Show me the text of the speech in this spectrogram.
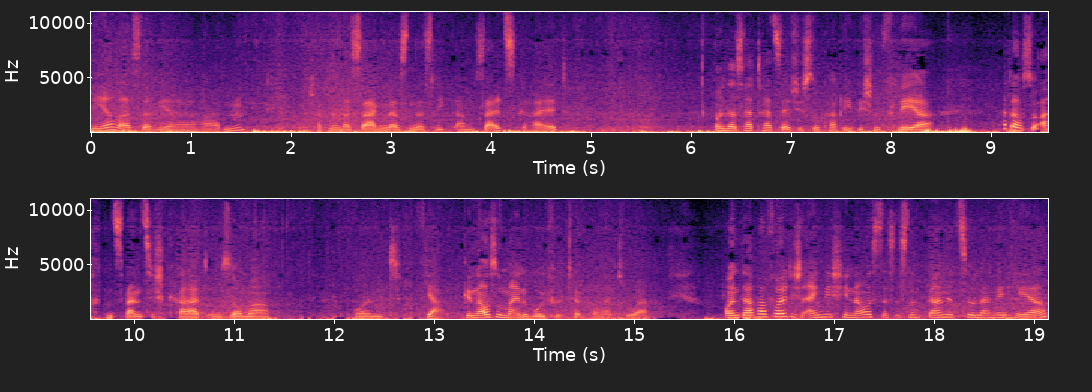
Meerwasser wir hier haben. Habe mir mal sagen lassen, das liegt am Salzgehalt. Und das hat tatsächlich so karibischen Flair. Hat auch so 28 Grad im Sommer. Und ja, genauso meine Wohlfühltemperatur. Und darauf wollte ich eigentlich hinaus, das ist noch gar nicht so lange her,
